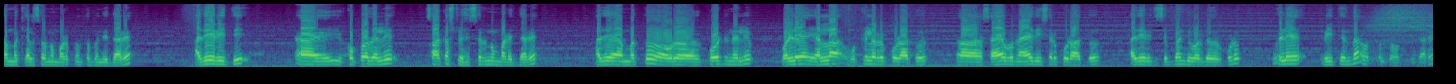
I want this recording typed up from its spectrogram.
ತಮ್ಮ ಕೆಲಸವನ್ನು ಮಾಡ್ಕೊತ ಬಂದಿದ್ದಾರೆ. ಅದೇ ರೀತಿ ಈ ಕೊಪ್ಪಳದಲ್ಲಿ ಸಾಕಷ್ಟು ಹೆಸರನ್ನು ಮಾಡಿದ್ದಾರೆ. ಅದೇ ಮತ್ತು ಅವರ ಕೋರ್ಟಿನಲ್ಲಿ ಒಳ್ಳೆಯ ಎಲ್ಲ ವಕೀಲರು ಕೂಡ ಆತು ಆ, ಸಾಹೇಬರು ನ್ಯಾಯಾಧೀಶರು ಕೂಡ ಆತು ಅದೇ ರೀತಿ ಸಿಬ್ಬಂದಿ ವರ್ಗದವರು ಕೂಡ ಒಳ್ಳೆಯ ರೀತಿಯಿಂದ ಹೊತ್ಕೊಂತ ಹೋಗ್ತಿದ್ದಾರೆ.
